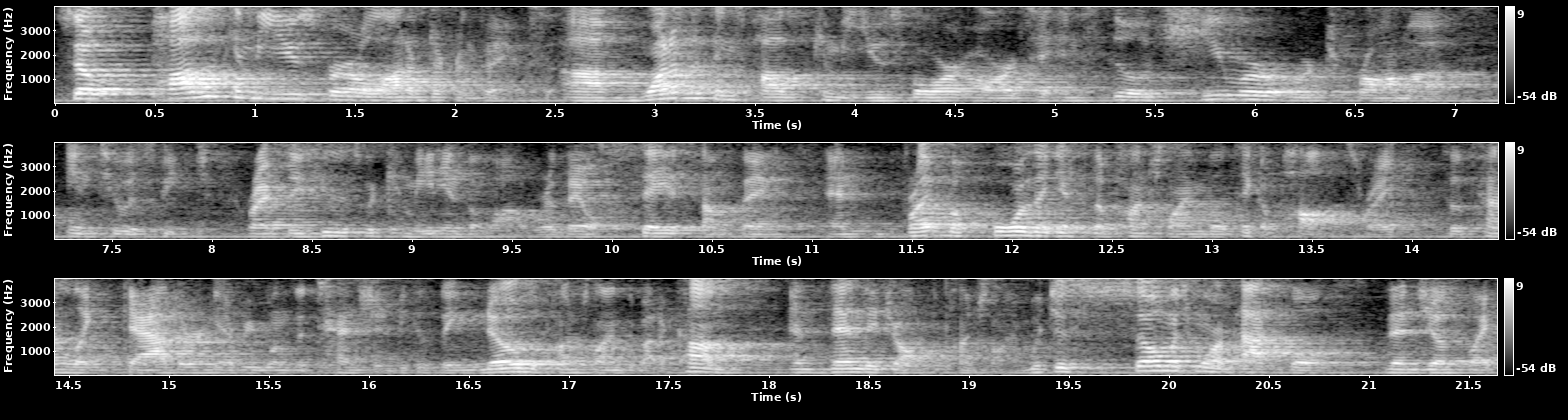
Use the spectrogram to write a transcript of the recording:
So pauses can be used for a lot of different things. Um, one of the things pauses can be used for are to instill humor or drama into a speech, right? So you see this with comedians a lot, where they'll say something, and right before they get to the punchline, they'll take a pause, right? So it's kind of like gathering everyone's attention because they know the punchline's about to come, and then they drop the punchline, which is so much more impactful than just like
